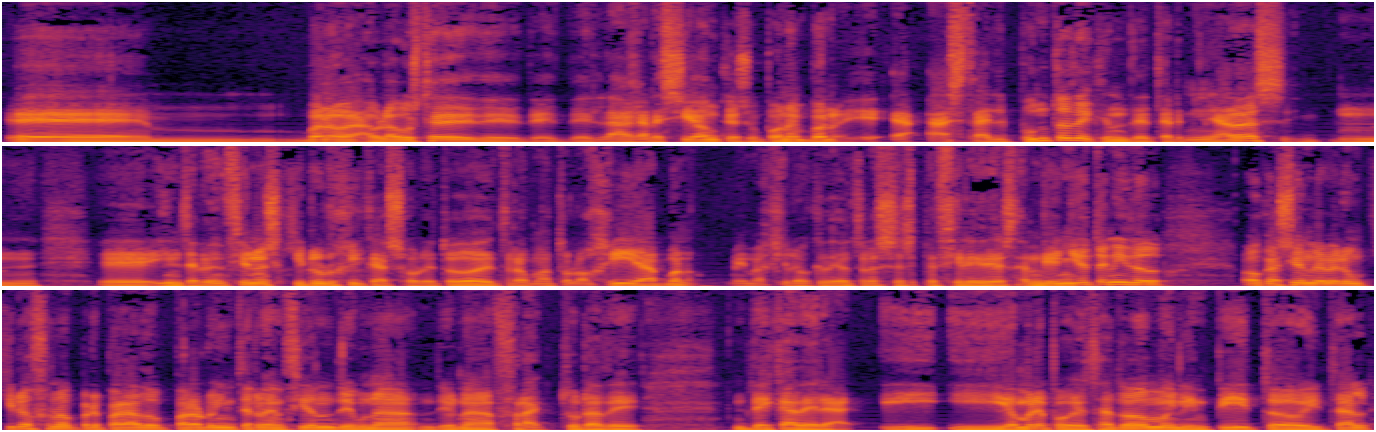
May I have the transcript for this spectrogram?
Eh bueno, hablaba usted de, la agresión que supone, bueno, eh, hasta el punto de que en determinadas mm, eh, intervenciones quirúrgicas, sobre todo de traumatología, bueno, me imagino que de otras especialidades también, yo he tenido ocasión de ver un quirófano preparado para una intervención de una, de una fractura de, cadera. Y, hombre, porque está todo muy limpito y tal,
